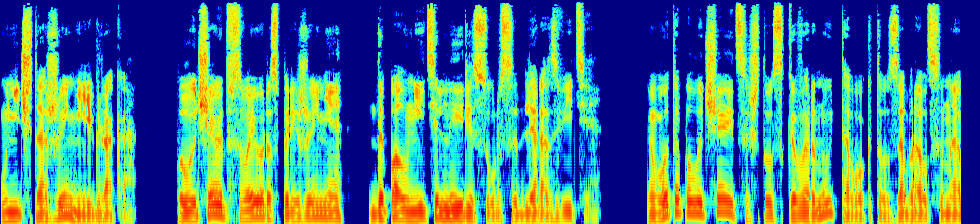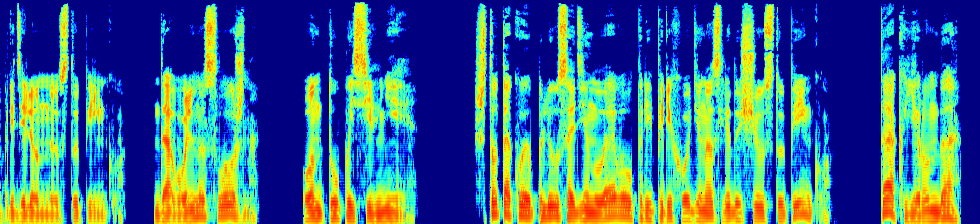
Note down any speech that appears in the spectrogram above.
уничтожения игрока получают в свое распоряжение дополнительные ресурсы для развития. Вот и получается, что сковырнуть того, кто забрался на определенную ступеньку, довольно сложно. Он тупо сильнее. Что такое плюс один level при переходе на следующую ступеньку? Так, ерунда.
